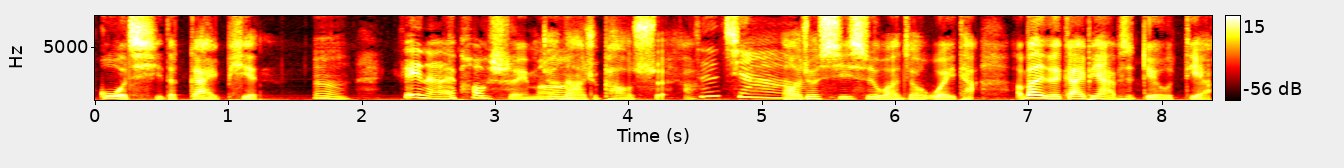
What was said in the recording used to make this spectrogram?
过期的钙片，嗯。可以拿来泡水吗？就拿去泡水啊，真的假？然后就稀释完之后喂它，要不然你的钙片还不是丢掉？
